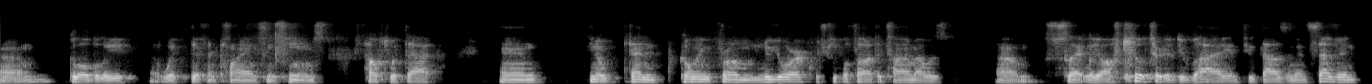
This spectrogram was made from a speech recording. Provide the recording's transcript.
um, globally with different clients and teams helped with that. And you know, then going from New York, which people thought at the time I was um, slightly off kilter, to Dubai in 2007,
